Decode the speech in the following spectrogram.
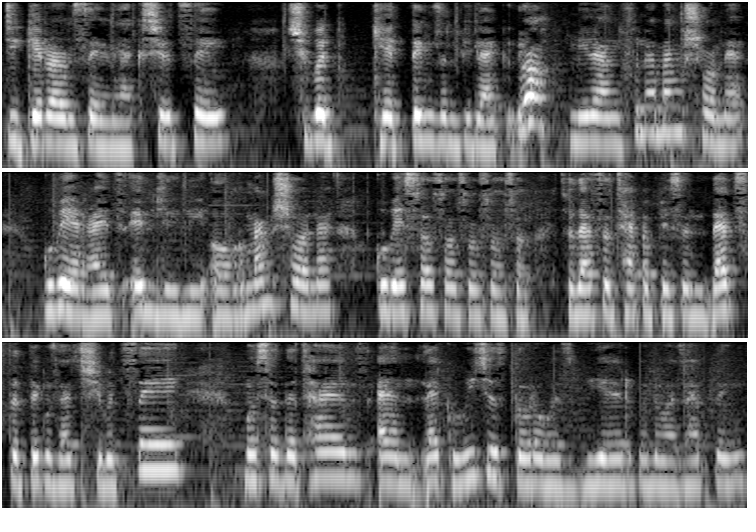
do you get what i'm saying? Like she would say she would get things and be like yo mina ngifuna mangishona kube right endlini or mangishona kube so so so so so. So that's the type of person that's the things that she would say most of the times. And like we just thought it was weird when it was happening.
